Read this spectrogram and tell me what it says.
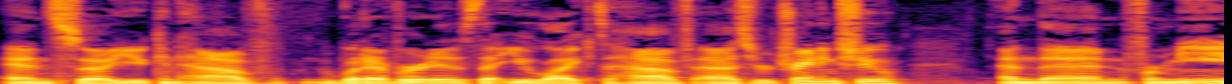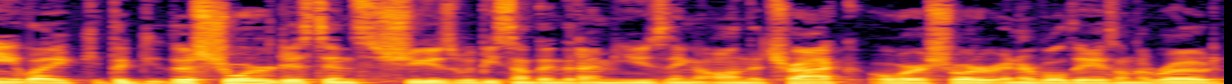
And so you can have whatever it is that you like to have as your training shoe and then for me, like the the shorter distance shoes would be something that I'm using on the track or shorter interval days on the road.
